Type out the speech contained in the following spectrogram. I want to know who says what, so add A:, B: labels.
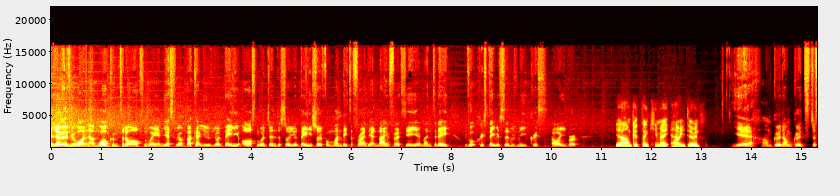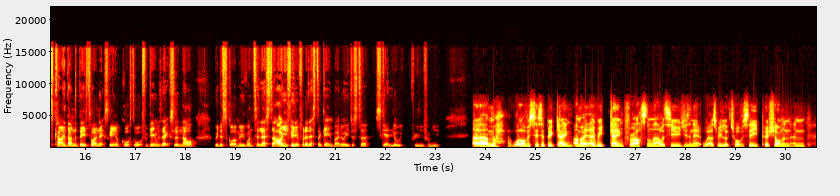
A: Hello, everyone, and welcome to the Arsenal Way. And yes, we are back at you with your daily Arsenal agenda. So, your daily show from Monday to Friday at 9:30 a.m. And today we've got Chris Davison with me. Chris, how are you, bro?
B: Yeah, I'm good, thank you, mate. How are you doing?
A: Yeah, I'm good. I'm good. Just counting down the days to our next game. Of course, the Watford game was excellent. Now we just got to move on to Leicester. How are you feeling for the Leicester game, by the way? Just to just get a little preview from you.
B: Um, well, obviously it's a big game. I mean, every game for Arsenal now is huge, isn't it? As we look to obviously push on and, and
